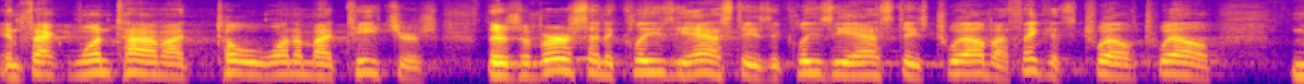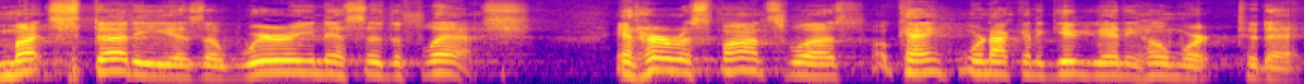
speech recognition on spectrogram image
In fact, one time I told one of my teachers, there's a verse in Ecclesiastes, Ecclesiastes 12, I think it's 12 12, much study is a weariness of the flesh. And her response was, okay, we're not going to give you any homework today.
